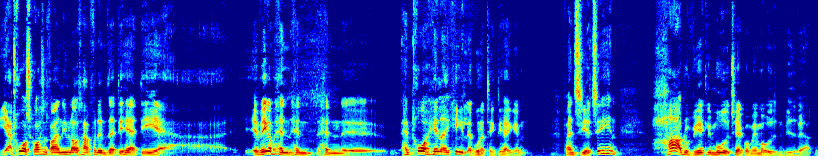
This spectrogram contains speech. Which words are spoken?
jeg tror, at Skorsensfejren alligevel også har fornemmelsen af, at det her, det er... Jeg ved ikke, om han, han, han, øh, han tror heller ikke helt, at hun har tænkt det her igennem. For han siger til hende, har du virkelig mod til at gå med mig ud i den hvide verden?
